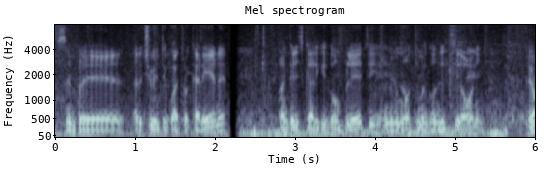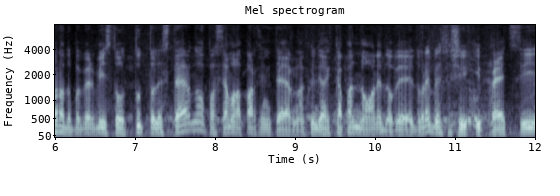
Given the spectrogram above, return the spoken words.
sempre RC24 carene, anche gli scarichi completi in ottime condizioni. E ora dopo aver visto tutto l'esterno passiamo alla parte interna, quindi al capannone dove dovrebbe esserci i pezzi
